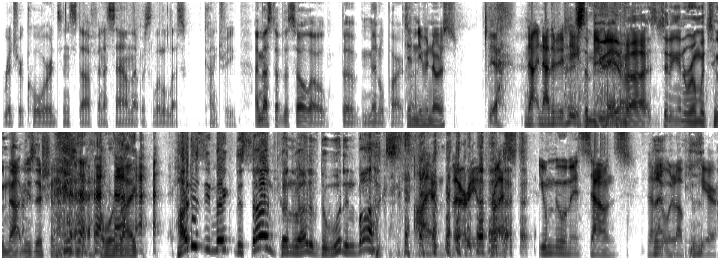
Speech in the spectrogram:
richer chords and stuff, and a sound that was a little less country. I messed up the solo, the middle part. Didn't even notice. Yeah. Not, neither did he. It's the beauty of uh, sitting in a room with two not musicians. and we're like, how does he make the sound come out of the wooden box? I am very impressed. You mimic sounds that I would love to hear.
